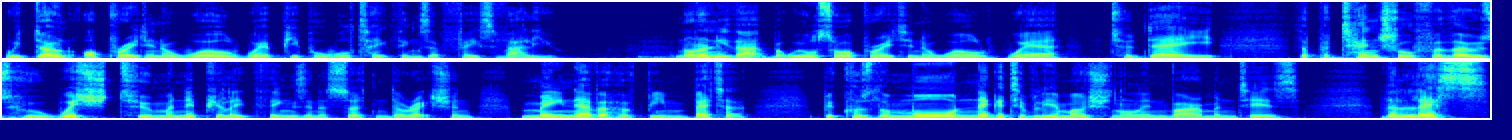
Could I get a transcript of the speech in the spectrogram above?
we don't operate in a world where people will take things at face value. Not only that, but we also operate in a world where today the potential for those who wish to manipulate things in a certain direction may never have been better because the more negatively emotional environment is, the less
